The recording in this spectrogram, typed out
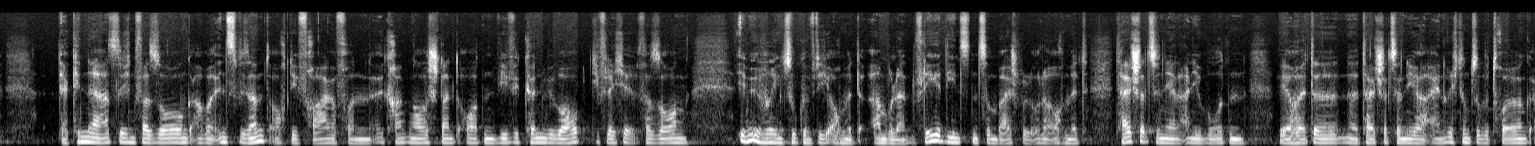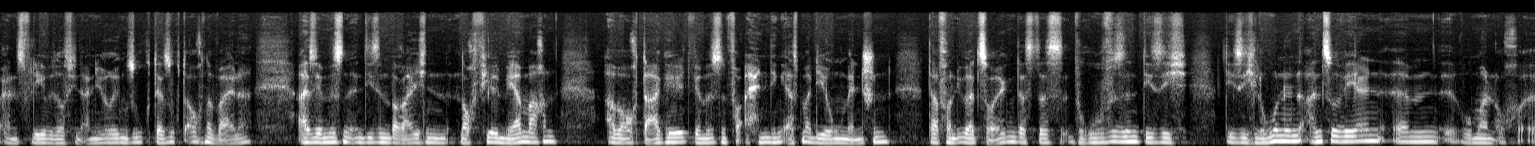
der kinderärztlichen Versorgung, aber insgesamt auch die Frage von äh, Krankenhausstandorten, wie können wir überhaupt die Fläche versorgen, im Übrigen zukünftig auch mit ambulanten Pflegediensten zum Beispiel oder auch mit teilstationären Angeboten. Wer heute eine teilstationäre Einrichtung zur Betreuung eines pflegebedürftigen Angehörigen sucht, der sucht auch eine Weile. Also wir müssen in diesen Bereichen noch viel mehr machen. Aber auch da gilt, wir müssen vor allen Dingen erstmal die jungen Menschen davon überzeugen, dass das Berufe sind, die sich, die sich lohnen anzuwählen, ähm, wo man auch äh,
